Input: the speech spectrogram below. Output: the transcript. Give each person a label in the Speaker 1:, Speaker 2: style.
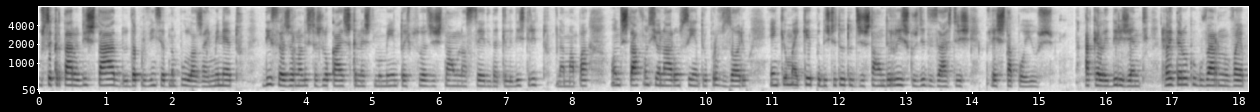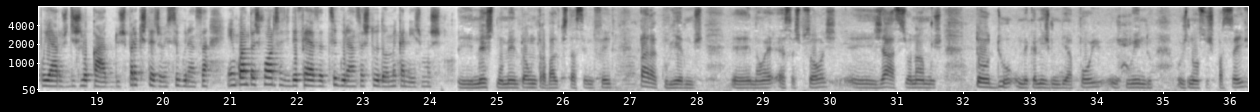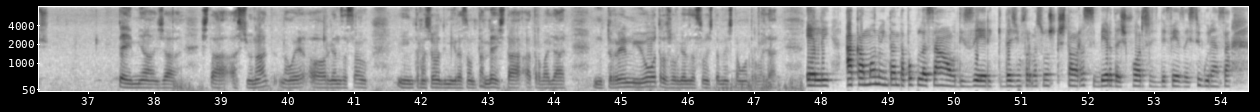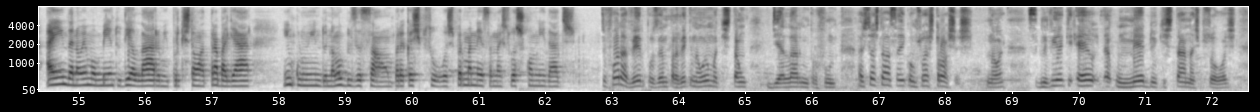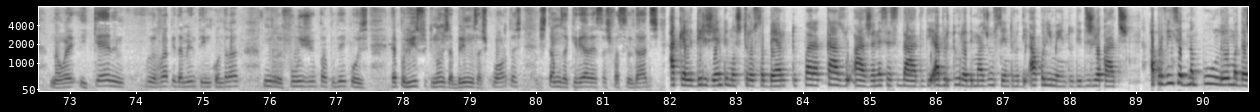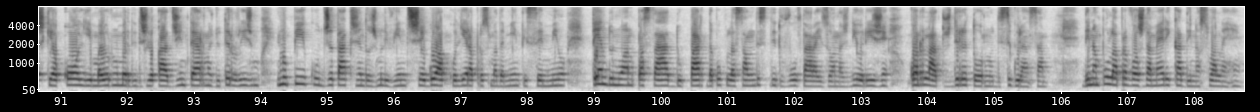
Speaker 1: O secretário de Estado da província de Nampula, Jaime Neto, disse a jornalistas locais que neste momento as pessoas estão na sede daquele distrito, na Mapa, onde está a funcionar um centro provisório em que uma equipe do Instituto de Gestão de Riscos de Desastres presta apoios. Aquele dirigente reiterou que o governo vai apoiar os deslocados para que estejam em segurança, enquanto as forças de defesa de segurança estudam mecanismos.
Speaker 2: E neste momento há um trabalho que está sendo feito para acolhermos eh, não é, essas pessoas. E já acionamos todo o mecanismo de apoio, incluindo os nossos parceiros PMA já está acionada, não é? A Organização Internacional de Migração também está a trabalhar no terreno e outras organizações também estão a trabalhar.
Speaker 1: Ele acalmou, no entanto, a população ao dizer que das informações que estão a receber das forças de defesa e segurança ainda não é momento de alarme porque estão a trabalhar, incluindo na mobilização para que as pessoas permaneçam nas suas comunidades.
Speaker 2: Se for a ver, por exemplo, para ver que não é uma questão de alarme profundo, as pessoas estão a sair com suas trouxas, não é? Significa que é o medo que está nas pessoas, não é? E querem rapidamente encontrar um refúgio para poder coisas. É por isso que nós abrimos as portas, estamos a criar essas facilidades.
Speaker 1: Aquele dirigente mostrou-se aberto para caso haja necessidade de abertura de mais um centro de acolhimento de deslocados. A província de Nampula é uma das que acolhe maior número de deslocados internos do terrorismo e no pico dos ataques em 2020 chegou a acolher aproximadamente 100 mil, tendo no ano passado parte da população decidido voltar às zonas de origem com relatos de retorno de segurança. De Nampula para a Voz da América, Dina Sualenhe.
